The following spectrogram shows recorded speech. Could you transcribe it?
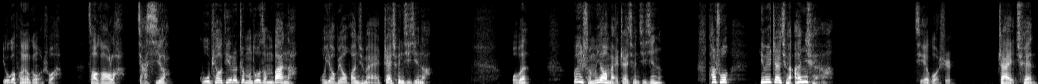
有个朋友跟我说啊：“糟糕了，加息了，股票跌了这么多怎么办呢？我要不要换去买债券基金呢？”我问：“为什么要买债券基金呢？”他说：“因为债券安全啊。”结果是，债券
